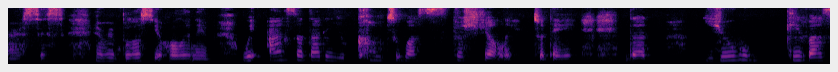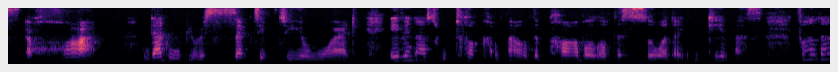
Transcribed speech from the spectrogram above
mercies. And we bless your holy name. We ask that you come to us specially today, that you give us a heart that will be receptive to your word, even as we talk about the parable of the sower that you give us. Father,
